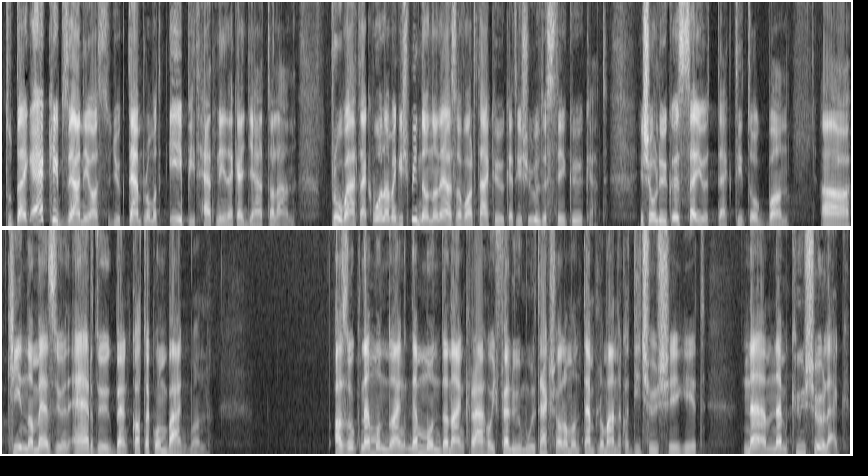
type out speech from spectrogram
tudták elképzelni azt, hogy ők templomot építhetnének egyáltalán. Próbálták volna meg, és mindennan elzavarták őket, és üldözték őket. És ahol ők összejöttek titokban, kín a mezőn, erdőkben, katakombákban, azok nem mondanánk, nem mondanánk rá, hogy felülmúlták Salamon templomának a dicsőségét. Nem, nem külsőleg,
